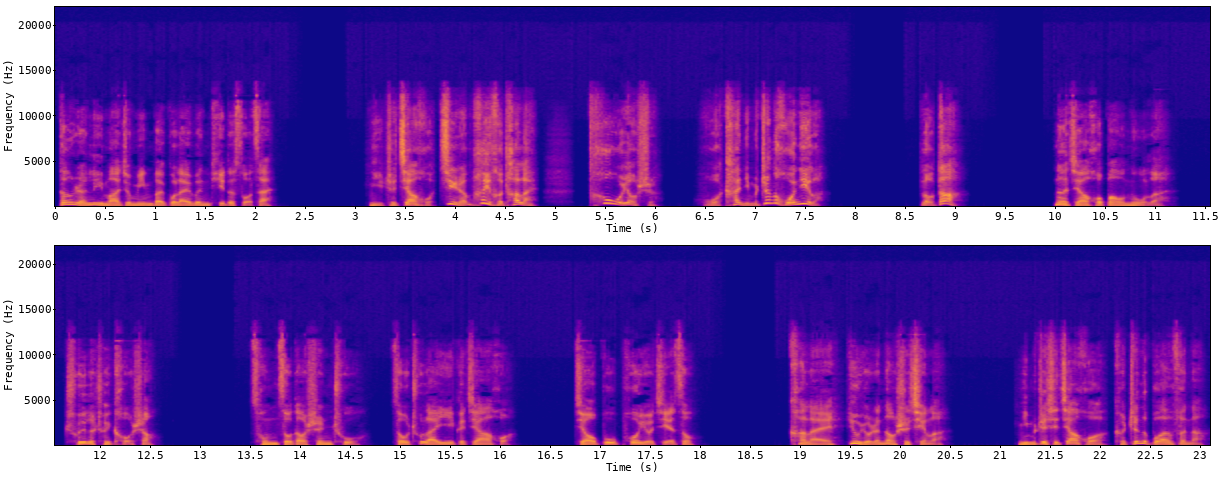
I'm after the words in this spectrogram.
当然立马就明白过来问题的所在。你这家伙竟然配合他来偷我钥匙，我看你们真的活腻了！老大，那家伙暴怒了，吹了吹口哨。从走道深处走出来一个家伙，脚步颇有节奏。看来又有人闹事情了。你们这些家伙可真的不安分呐！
